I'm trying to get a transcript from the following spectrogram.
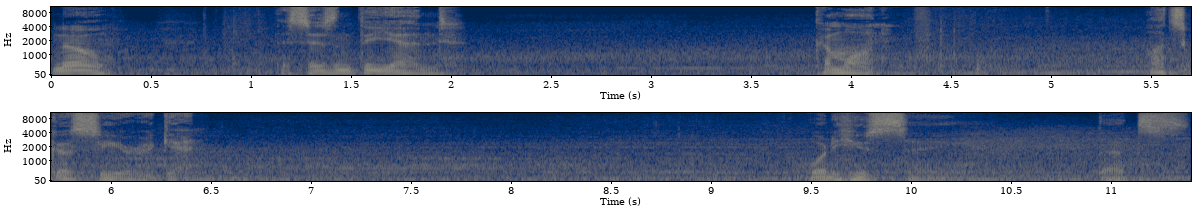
No, this isn't the end. Come on. Let's go see her again. What do you say? That's...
